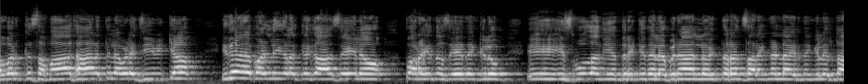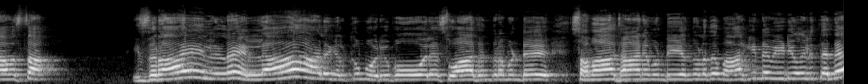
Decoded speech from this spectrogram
അവർക്ക് സമാധാനത്തിൽ അവിടെ ജീവിക്കാം. ഇതേ പള്ളികളൊക്കെ ഗാസയിലോ പറയുന്ന ഏതെങ്കിലും ഈ ഇസ്മൂല നിയന്ത്രിക്കുന്ന ലബനാനിലോ ഇത്തരം സ്ഥലങ്ങളിലായിരുന്നെങ്കിൽ എന്താ അവസ്ഥ? ഇസ്രായേലിലുള്ള എല്ലാ ആളുകൾക്കും ഒരുപോലെ സ്വാതന്ത്ര്യമുണ്ട് സമാധാനമുണ്ട് എന്നുള്ളത് മാഹിന്റെ വീഡിയോയിൽ തന്നെ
